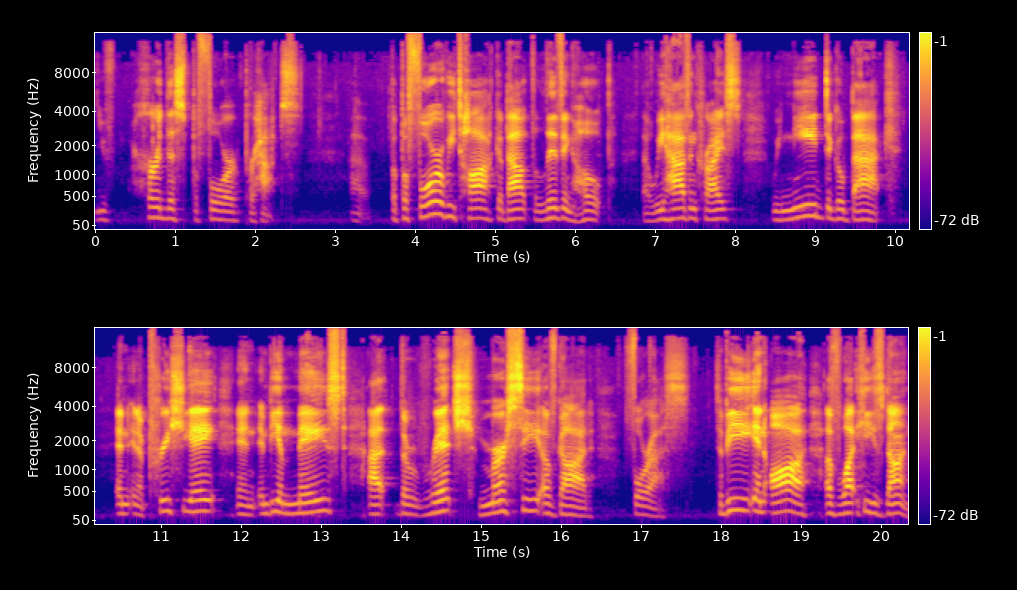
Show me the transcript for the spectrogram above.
You've heard this before, perhaps. Uh, but before we talk about the living hope that we have in Christ, we need to go back and, and appreciate and, and be amazed at the rich mercy of God for us, to be in awe of what He's done.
